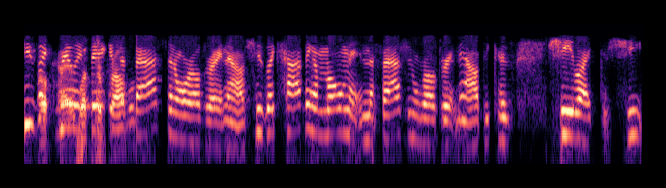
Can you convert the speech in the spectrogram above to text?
she's like Okay, really what's her big in the fashion world right now. She's like having a moment in the fashion world right now because she like she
